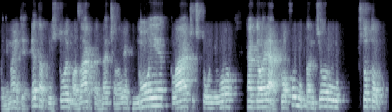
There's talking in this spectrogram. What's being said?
понимаете? Это пустой базар, когда человек ноет, плачет, что у него, как говорят, плохому танцору что-то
